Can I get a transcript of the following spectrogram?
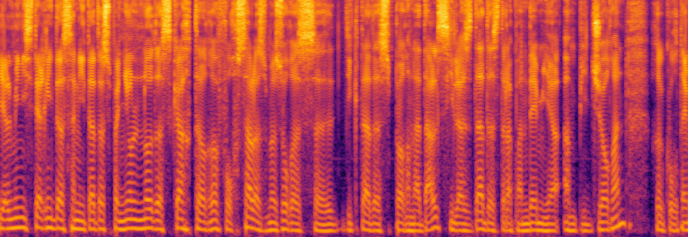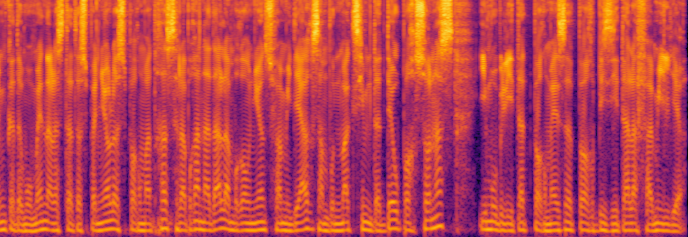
I el Ministeri de Sanitat espanyol no descarta reforçar les mesures eh, dictades per Nadal si les dades de la pandèmia empitjoren. Recordem que de moment a l'estat espanyol es permetrà celebrar Nadal amb reunions familiars amb un màxim de 10 persones i mobilitat permesa per visitar la família.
